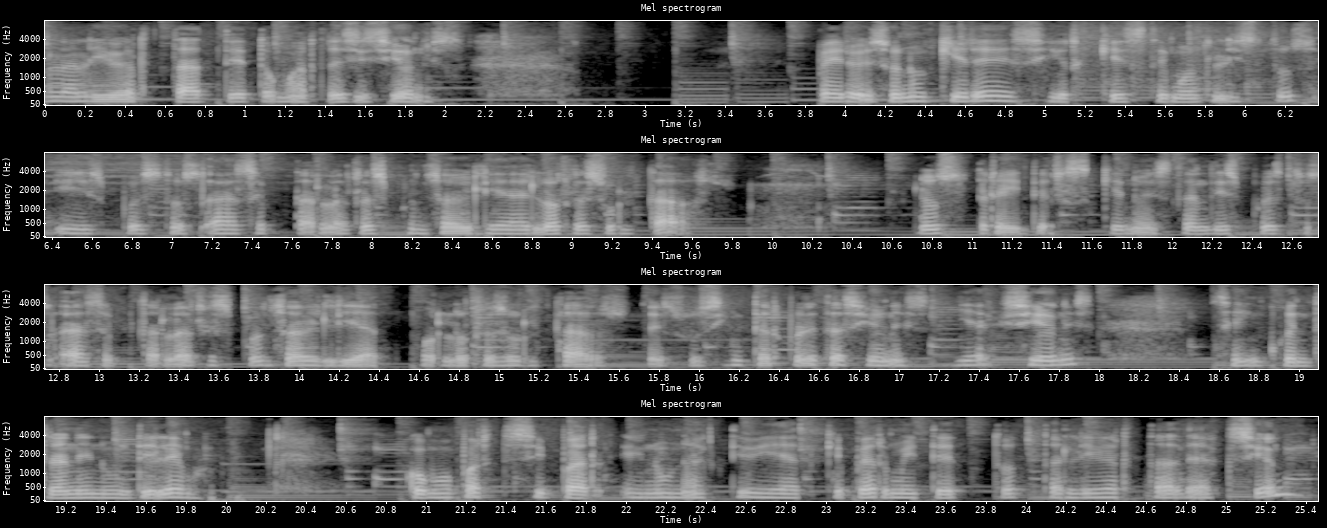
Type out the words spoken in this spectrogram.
la libertad de tomar decisiones, pero eso no quiere decir que estemos listos y dispuestos a aceptar la responsabilidad de los resultados. Los traders que no están dispuestos a aceptar la responsabilidad por los resultados de sus interpretaciones y acciones se encuentran en un dilema. ¿Cómo participar en una actividad que permite total libertad de acción?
